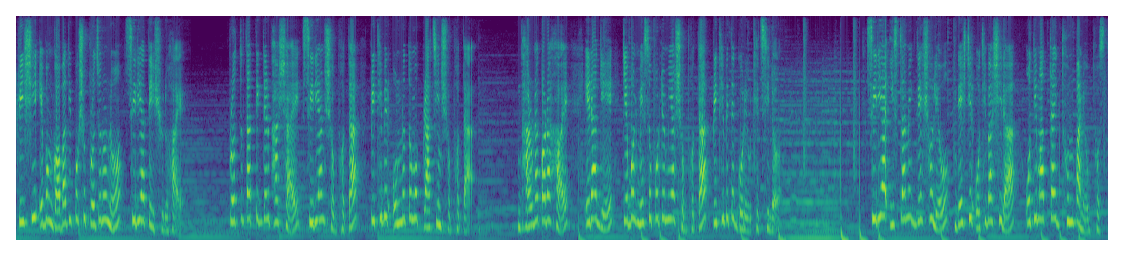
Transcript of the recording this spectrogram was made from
কৃষি এবং গবাদি পশু প্রজননও সিরিয়াতেই শুরু হয়। প্রত্নতাত্ত্বিকদের ভাষায় সিরিয়ান সভ্যতা পৃথিবীর অন্যতম প্রাচীন সভ্যতা। ধারণা করা হয়, এর আগে কেবল মেসোপটেমিয়া সভ্যতা পৃথিবীতে গড়ে উঠেছিল। সিরিয়া ইসলামিক দেশ হলেও দেশটির অধিবাসীরা অতিমাত্রায় ধূমপানে অভ্যস্ত।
